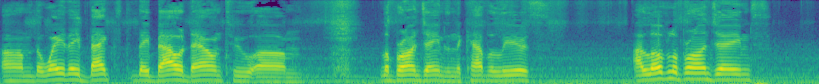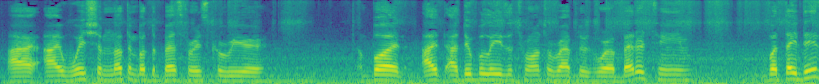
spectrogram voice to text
Um, the way they backed, they bowed down to um, LeBron James and the Cavaliers I love LeBron James. I, I wish him nothing but the best for his career. But I, I do believe the Toronto Raptors were a better team. But they did,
